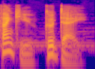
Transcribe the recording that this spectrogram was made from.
Thank you, good day.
